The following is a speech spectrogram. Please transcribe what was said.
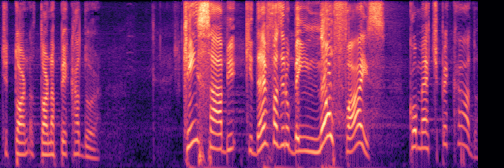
te torna, torna pecador. Quem sabe que deve fazer o bem e não faz, comete pecado.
